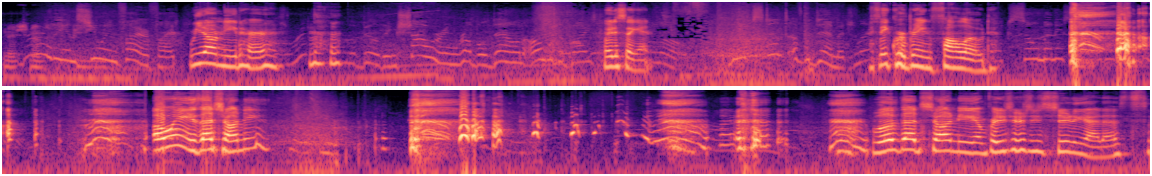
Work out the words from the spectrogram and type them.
Definition of During the speed. ensuing firefight, we don't need her. ripped from the building, showering rubble down onto the bystanders Wait a second. below. The extent of the damage I think we're being followed. Oh wait, is that Shawnee? well, if that's Shawnee, I'm pretty sure she's shooting at us.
